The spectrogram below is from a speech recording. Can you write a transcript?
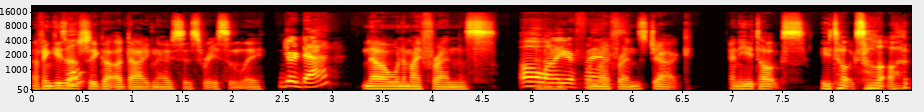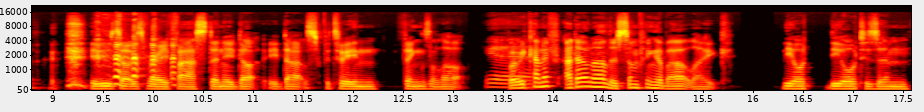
I think he's Who? actually got a diagnosis recently. Your dad? No, one of my friends. Oh, one of um, your friends. One of my friends, Jack, and he talks. He talks a lot. he talks very fast, and he dot he darts between things a lot. Yeah. But we kind of, I don't know. There's something about like the the autism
